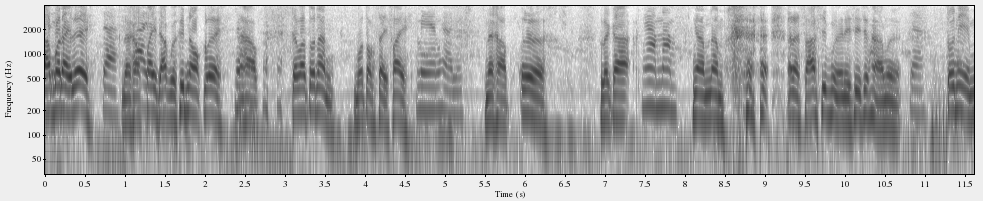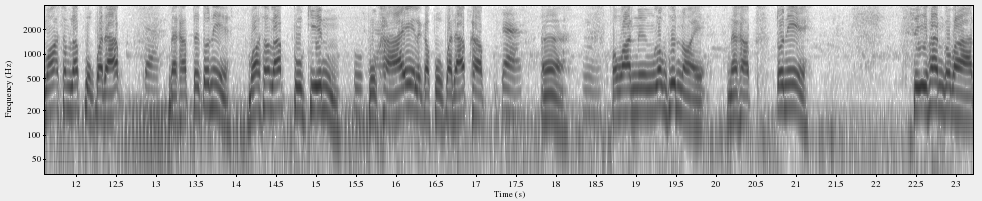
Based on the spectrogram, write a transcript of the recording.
ดับบ่ได้เลยจ้ะนะครับใช่ไฟ ดับก็ขึ้นนอกเลยนะครับ แต่ว่าตัวนั้นบ่ต้องใส่ไฟแมนค่ะนี่นะครับ เออ แล้วก็งามน้งามนำอันนั้น30มื้อนี่45มื้อำจ้ะ ตัวนี้เหมาะสำหรับปลูกประดับจ้ะ นะครับ แต่ตัวนี้เหมาะสำหรับปลูกกินปลูก ปลูกขายแล้วก็ปลูกประดับครับจ้ะอ่าอืมเพราะวันหนึ่งลงทุนหน่อยนะครับ ตัวนี้4,000กว่าบาท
